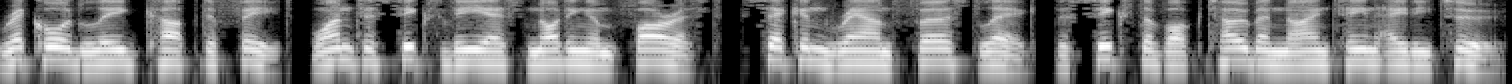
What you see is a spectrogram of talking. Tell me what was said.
Record League Cup defeat 1–6 vs Nottingham Forest, 2nd round first leg, the 6th of October 1982.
